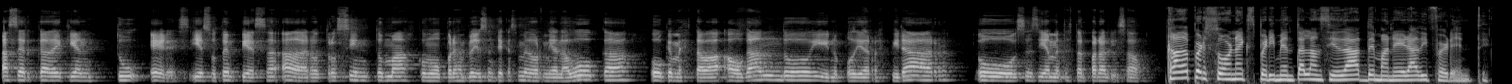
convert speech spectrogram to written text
acerca de quién tú eres y eso te empieza a dar otros síntomas como por ejemplo yo sentía que se me dormía la boca o que me estaba ahogando y no podía respirar o sencillamente estar paralizado. Cada persona experimenta la ansiedad de manera diferente.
